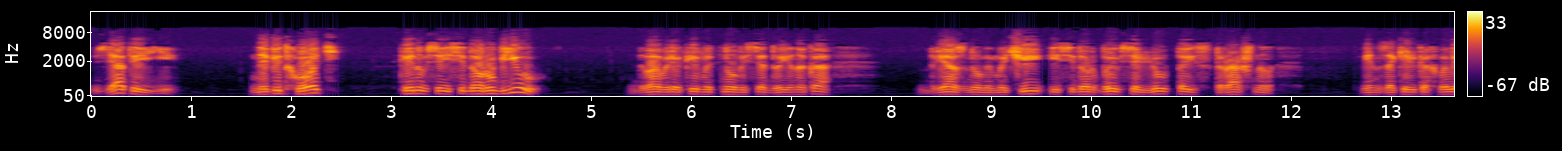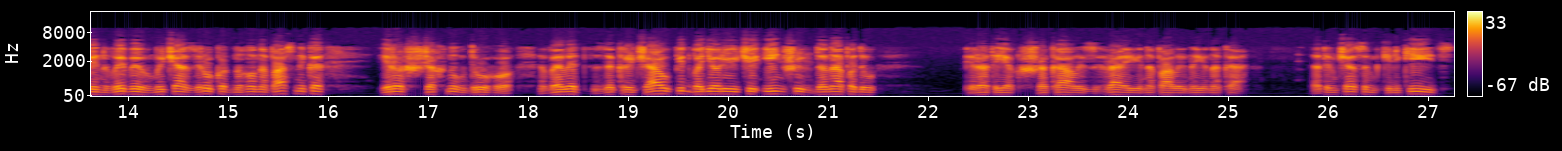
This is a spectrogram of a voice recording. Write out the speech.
Взяти її. Не підходь, кинувся Ісідор, уб'ю. Два вряки метнулися до юнака, брязнули мечі, і Сідор бився люто і страшно. Він за кілька хвилин вибив меча з рук одного напасника і розчахнув другого. Велет закричав, підбадьорюючи інших до нападу. Пірати, як шакали, з граєю напали на юнака. А тим часом кількієць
